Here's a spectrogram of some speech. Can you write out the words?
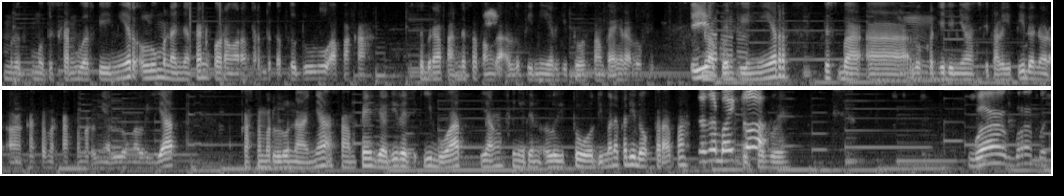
menurut memutuskan buat finir, lu menanyakan ke orang-orang terdekat lu dulu apakah seberapa pandas atau enggak lu finir gitu sampai akhirnya lu iya ngelakuin finir, terus uh, lu Hmm. kerja di dunia hospitality dan uh, customer-customernya lu ngeliat, customer lu nanya sampai jadi rezeki buat yang finirin lu itu. Di mana tadi dokter apa? Dokter Boyko. Lupa gue. gue gue gue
